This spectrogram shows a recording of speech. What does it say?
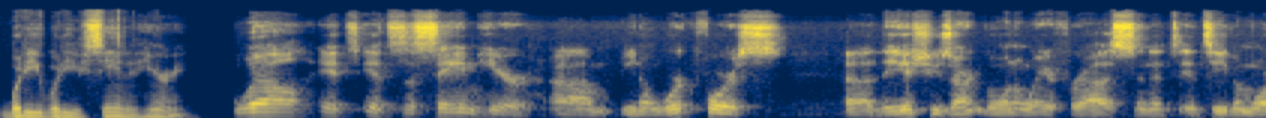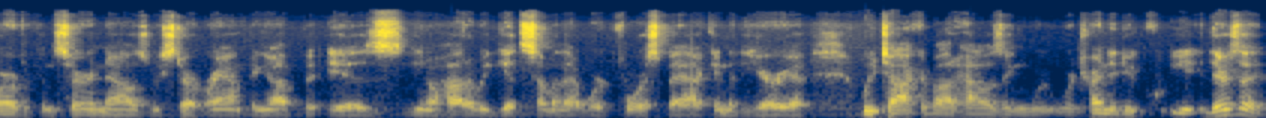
what do you what are you seeing and hearing? Well, it's it's the same here. Um, you know, workforce uh, the issues aren't going away for us, and it's it's even more of a concern now as we start ramping up. Is you know how do we get some of that workforce back into the area? We talk about housing. We're, we're trying to do. There's a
